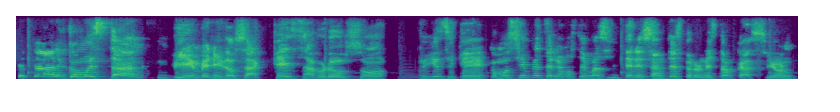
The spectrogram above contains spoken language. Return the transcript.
¿Qué tal? ¿Cómo están? Bienvenidos a Qué sabroso. Fíjense que como siempre tenemos temas interesantes, pero en esta ocasión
